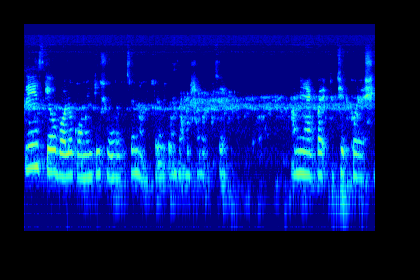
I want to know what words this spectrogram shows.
প্লিজ কেউ বলো কমেন্টে শো হচ্ছে না? সেরকম সমস্যা হচ্ছে? আমি একবার চেক করে আসি।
